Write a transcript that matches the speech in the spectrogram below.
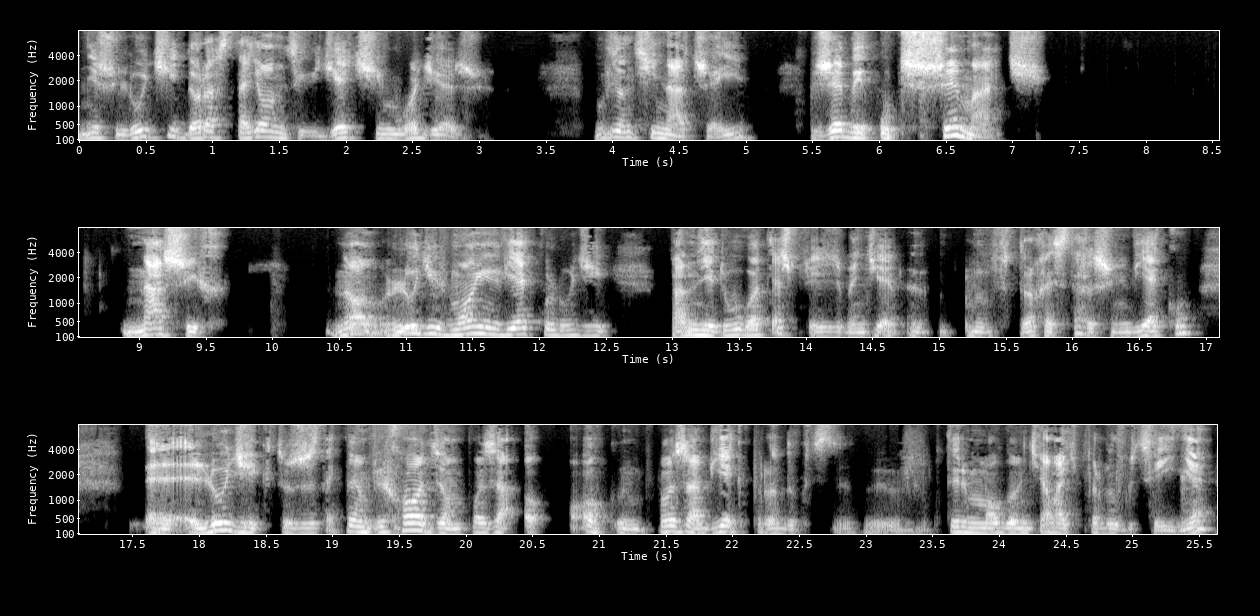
niż ludzi dorastających, dzieci, młodzieży. Mówiąc inaczej, żeby utrzymać naszych, no, ludzi w moim wieku, ludzi Pan niedługo też przecież będzie w trochę starszym wieku. E, ludzi, którzy, że tak powiem, wychodzą poza, o, o, poza wiek, w którym mogą działać produkcyjnie,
